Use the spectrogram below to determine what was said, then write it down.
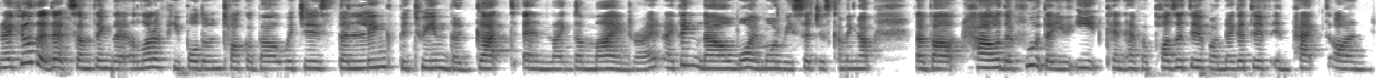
And I feel that that's something that a lot of people don't talk about, which is the link between the gut and like the mind, right? I think now more and more research is coming up about how the food that you eat can have a positive or negative impact on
